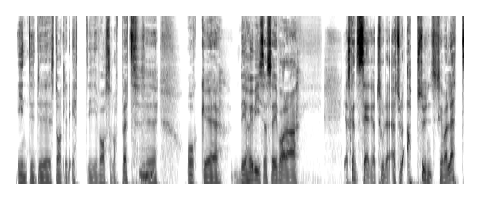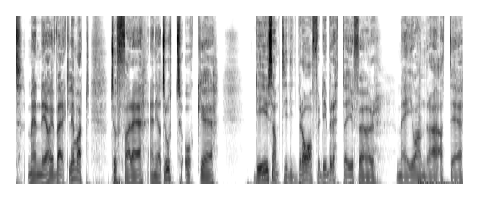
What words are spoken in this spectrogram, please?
in till startled 1 i Vasaloppet. Mm. Eh, och eh, det har ju visat sig vara jag ska inte säga att jag trodde, jag trodde absolut inte det skulle vara lätt, men det har ju verkligen varit tuffare än jag trott och eh, det är ju samtidigt bra för det berättar ju för mig och andra att eh,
